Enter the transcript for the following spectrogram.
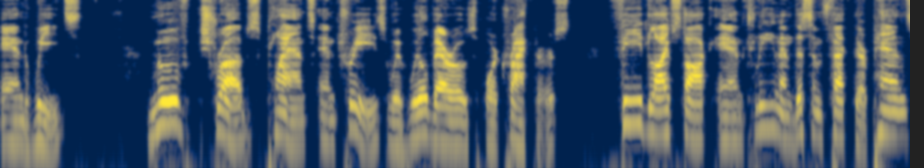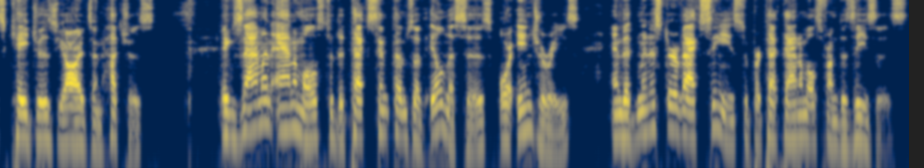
and weeds, move shrubs, plants, and trees with wheelbarrows or tractors, feed livestock and clean and disinfect their pens, cages, yards, and hutches, examine animals to detect symptoms of illnesses or injuries, and administer vaccines to protect animals from diseases.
